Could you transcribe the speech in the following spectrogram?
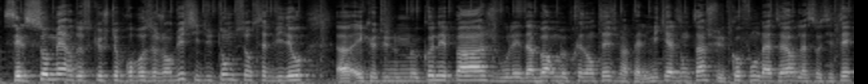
C'est le sommaire de ce que je te propose aujourd'hui. Si tu tombes sur cette vidéo euh, et que tu ne me connais pas, je voulais d'abord me présenter. Je m'appelle Mickaël Zonta, je suis le cofondateur de la société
